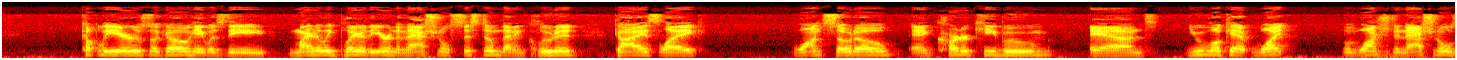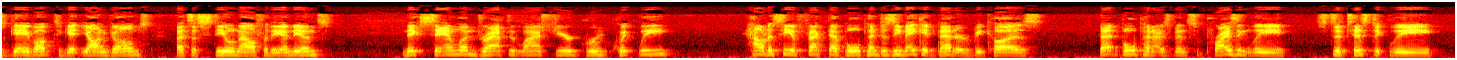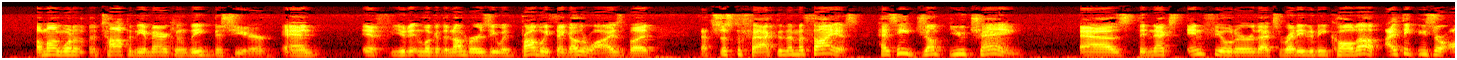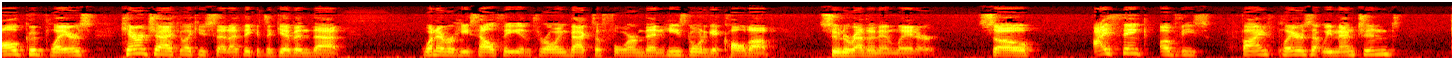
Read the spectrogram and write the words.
Couple of years ago, he was the minor league player of the year in the national system that included guys like Juan Soto and Carter Kieboom, and you look at what the Washington Nationals gave up to get Yan Gomes. That's a steal now for the Indians. Nick Sandlin drafted last year, groomed quickly. How does he affect that bullpen? Does he make it better? Because that bullpen has been surprisingly, statistically, among one of the top in the American League this year. And if you didn't look at the numbers, you would probably think otherwise, but that's just a fact. And then Mathias, has he jumped Yu Chang as the next infielder that's ready to be called up? I think these are all good players. Karen Karinchak, like you said, I think it's a given that whenever he's healthy and throwing back to form, then he's going to get called up sooner rather than later. So I think of these five players that we mentioned,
